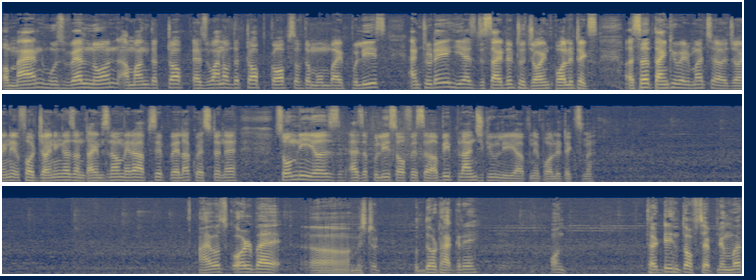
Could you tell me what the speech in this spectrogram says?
a man who's well known among the top as one of the top cops of the Mumbai police, and today he has decided to join politics. Uh, sir, thank you very much uh, join, for joining us on Times Now. मेरा आपसे पहला क्वेश्चन है so many years as a police officer, अभी plunge क्यों लिया आपने politics में? I was called by uh, Mr. Uddhav Thackeray on 13th of September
